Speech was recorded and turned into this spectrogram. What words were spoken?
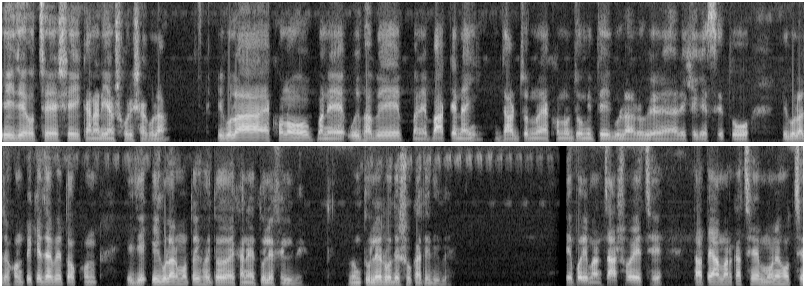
এই যে হচ্ছে সেই কানাডিয়ান সরিষাগুলা, এগুলা এখনও মানে ওইভাবে মানে পাকে নাই, যার জন্য এখনও জমিতে এগুলা রেখে গেছে। তো এগুলা যখন পেকে যাবে তখন এই যে এগুলার মতোই হয়তো এখানে তুলে ফেলবে এবং তুলে রোদে শুকাতে দিবে। যে পরিমাণ চাষ হয়েছে, তাতে আমার কাছে মনে হচ্ছে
